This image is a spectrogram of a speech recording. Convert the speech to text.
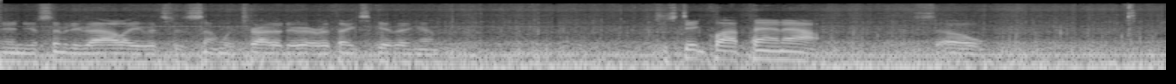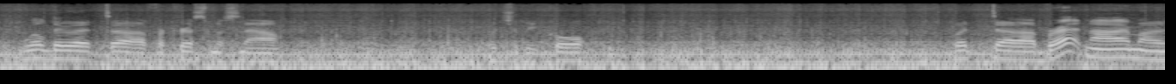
in Yosemite Valley which is something we try to do every Thanksgiving and just didn't quite pan out. So we'll do it uh, for Christmas now which would be cool. But uh, Brett and I my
